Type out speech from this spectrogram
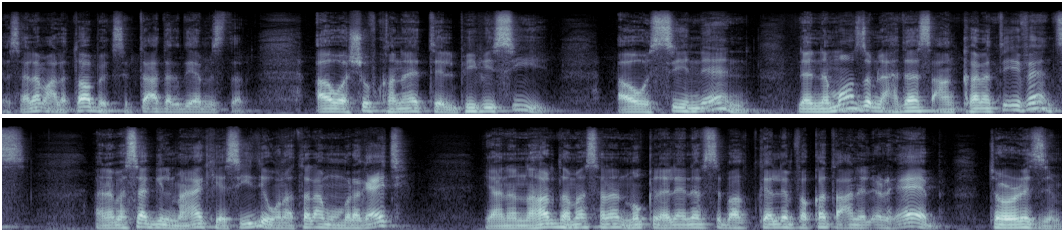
يا سلام على topics بتاعتك دي يا مستر. أو أشوف قناة البي بي سي أو ال CNN لأن معظم الأحداث عن current events. أنا بسجل معاك يا سيدي وأنا طالع من مراجعتي. يعني النهارده مثلا ممكن ألاقي نفسي بتكلم فقط عن الإرهاب terrorism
